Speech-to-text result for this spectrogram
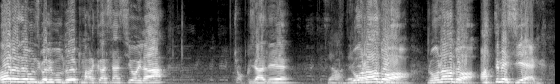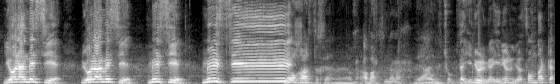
Aradığımız golü bulduk. Marco Asensio'yla. Çok güzeldi. Ya Ronaldo. Ronaldo attı Messi'ye. Lionel Messi. Lionel Messi. Messi. Messi. Yok artık yani. Yok artık. Abarttın değil mi? Yani. Oğlum çok güzel yeniyorum ya yeniyorum ya son dakika.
